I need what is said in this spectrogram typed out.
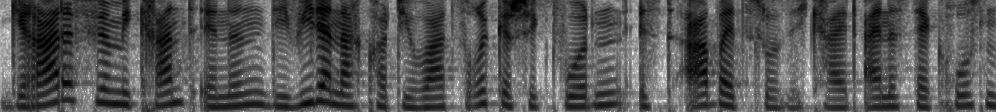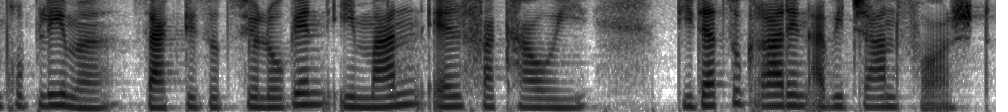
Gerade für Migrantinnen, die wieder nach Côte d'Ivoire zurückgeschickt wurden, ist Arbeitslosigkeit eines der großen Probleme, sagt die Soziologin Iman El Fakawi, die dazu gerade in Abidjan forscht.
